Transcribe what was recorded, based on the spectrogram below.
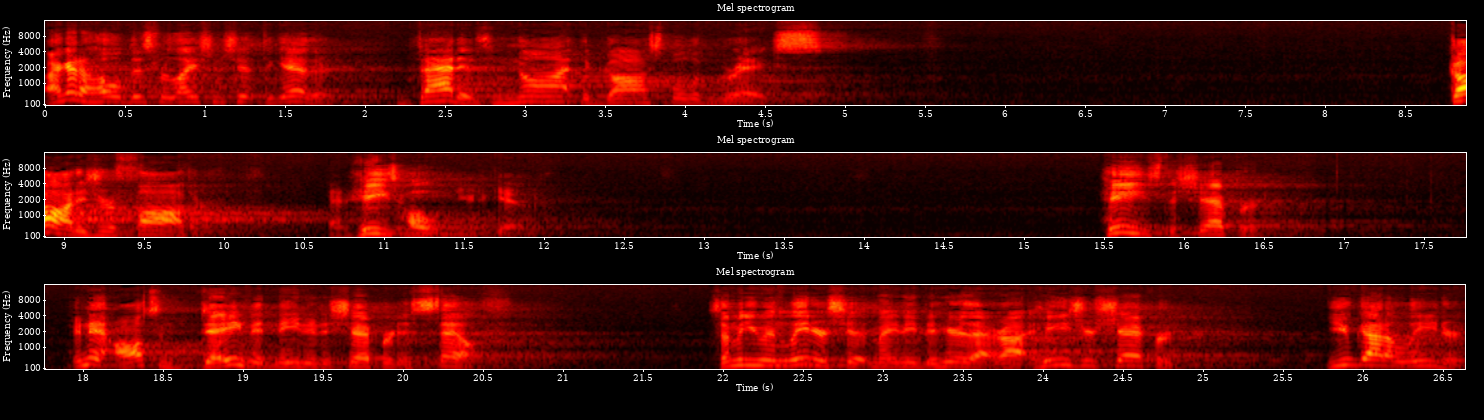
I got to hold this relationship together. That is not the gospel of grace. God is your father, and He's holding you together. He's the shepherd. Isn't it awesome? David needed a shepherd himself. Some of you in leadership may need to hear that, right? He's your shepherd. You've got a leader.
